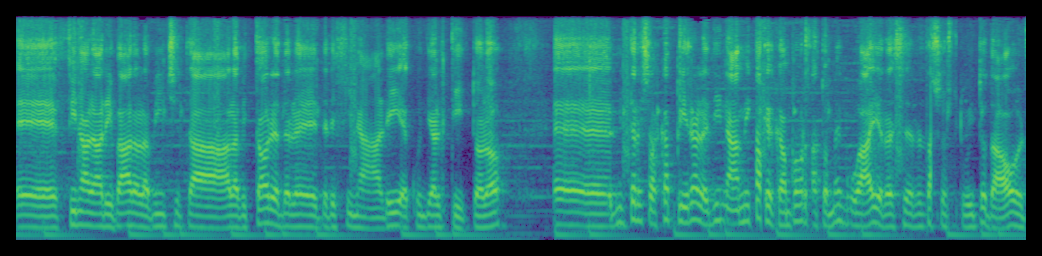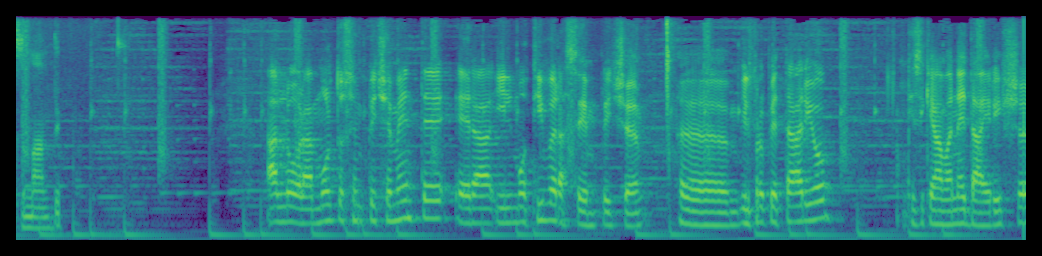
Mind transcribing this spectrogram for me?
eh, fino ad arrivare alla vincita, alla vittoria delle, delle finali e quindi al titolo, eh, mi interessa capire le dinamiche che hanno portato Maguire a essere sostituito da Holzman. Allora, molto semplicemente era, il motivo era semplice. Eh, il proprietario, che si chiamava Ned Irish,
